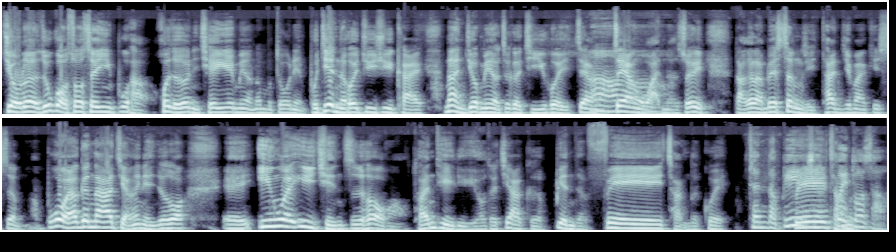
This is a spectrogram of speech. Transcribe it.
久了如果说生意不好，或者说你签约没有那么多年，不见得会继续开，那你就没有这个机会这样、哦这样玩了。所以打个两被剩起，碳基麦去剩啊。不过我要跟大家讲一点，就是说，诶，因为疫情之后哈，团体旅游的价格变得非常的贵。真的比以非前常贵多少？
